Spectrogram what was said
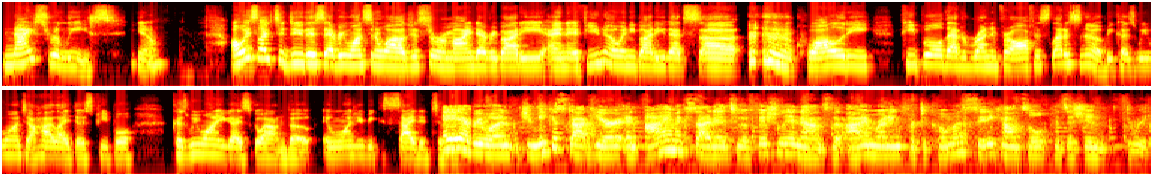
nice release. You know. Always like to do this every once in a while just to remind everybody. And if you know anybody that's uh, quality people that are running for office, let us know because we want to highlight those people because we want you guys to go out and vote and we want you to be excited to Hey vote. everyone, Jamika Scott here, and I am excited to officially announce that I am running for Tacoma City Council position three.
